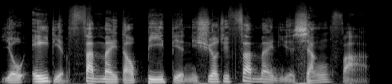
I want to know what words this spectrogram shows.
由 A 点贩卖到 B 点，你需要去贩卖你的想法、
